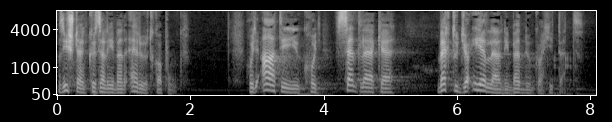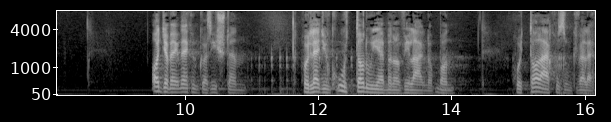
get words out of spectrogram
az Isten közelében erőt kapunk hogy átéljük, hogy szent lelke meg tudja érlelni bennünk a hitet. Adja meg nekünk az Isten, hogy legyünk úgy tanulni ebben a világban, hogy találkozunk vele,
